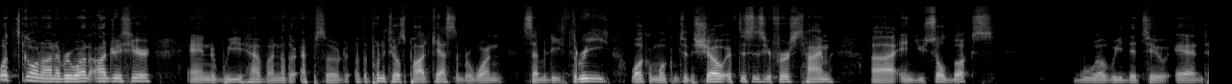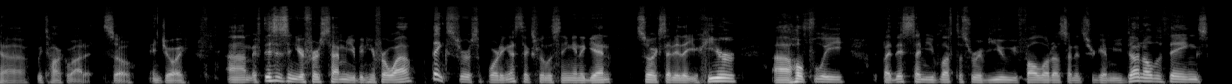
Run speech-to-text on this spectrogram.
What's going on, everyone? Andres here, and we have another episode of the Ponytails Podcast, number 173. Welcome, welcome to the show. If this is your first time uh, and you sold books, well, we did too, and uh, we talk about it. So enjoy. Um, if this isn't your first time and you've been here for a while, thanks for supporting us. Thanks for listening in again. So excited that you're here. Uh, hopefully, by this time, you've left us a review, you followed us on Instagram, you've done all the things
